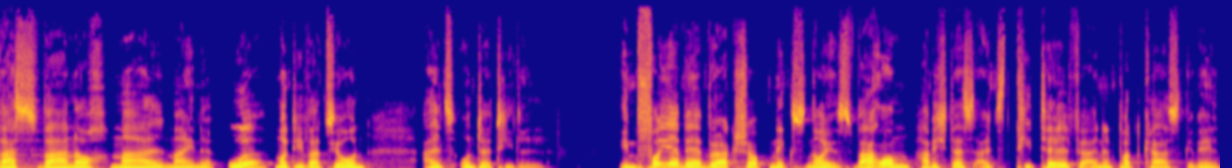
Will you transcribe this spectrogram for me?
Was war noch mal meine Urmotivation als Untertitel? Im Feuerwehr-Workshop nichts Neues. Warum habe ich das als Titel für einen Podcast gewählt?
